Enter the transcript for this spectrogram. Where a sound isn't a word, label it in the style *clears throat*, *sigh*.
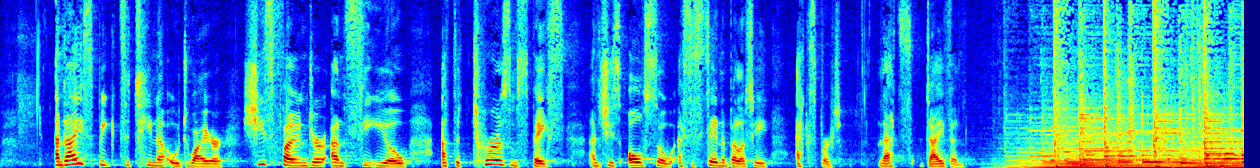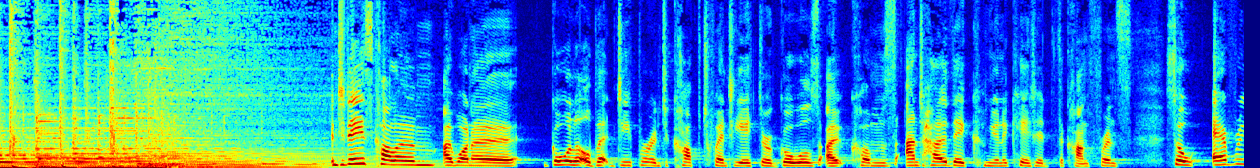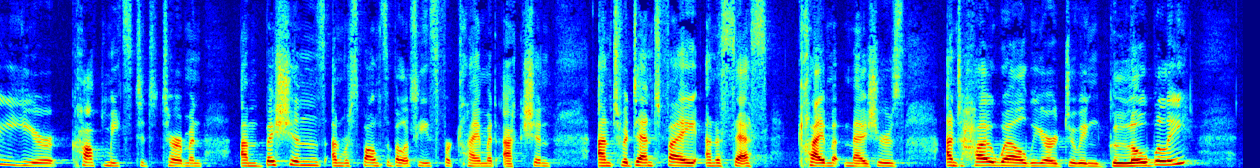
And I speak to Tina O'Dwyer. She's founder and CEO at the tourism space, and she's also a sustainability expert. Let's dive in. In today's column, I want to go a little bit deeper into COP28, their goals, outcomes, and how they communicated the conference. So every year, COP meets to determine ambitions and responsibilities for climate action and to identify and assess climate measures and how well we are doing globally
